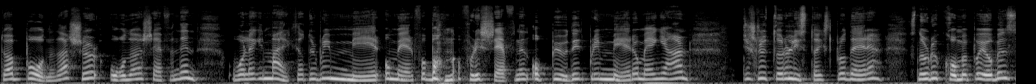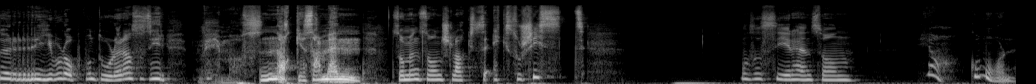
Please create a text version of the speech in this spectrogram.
Du er både deg sjøl og du er sjefen din. Og legg merke til at du blir mer og mer forbanna fordi sjefen din oppi hodet ditt blir mer og mer gæren. Til slutt har du lyst til å eksplodere. Så når du kommer på jobben, så river du opp kontordøra og sier 'Vi må snakke sammen!' Som en sånn slags eksorsist. Og så sier hen sånn 'Ja' god morgen.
